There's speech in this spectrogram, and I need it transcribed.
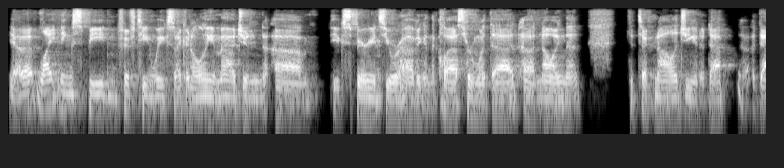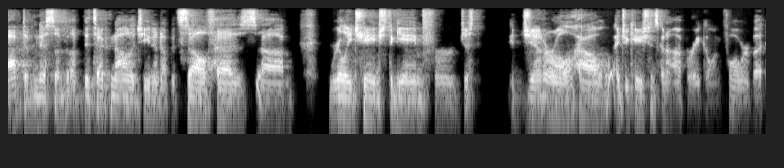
Yeah, that lightning speed in 15 weeks, I can only imagine um, the experience you were having in the classroom with that, uh, knowing that the technology and adapt, adaptiveness of, of, the technology in and of itself has um, really changed the game for just in general how education is going to operate going forward. But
